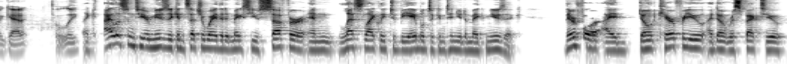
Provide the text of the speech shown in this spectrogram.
I get it totally. Like I listen to your music in such a way that it makes you suffer and less likely to be able to continue to make music. Therefore, I don't care for you, I don't respect you,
